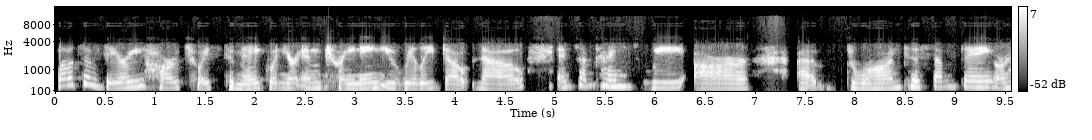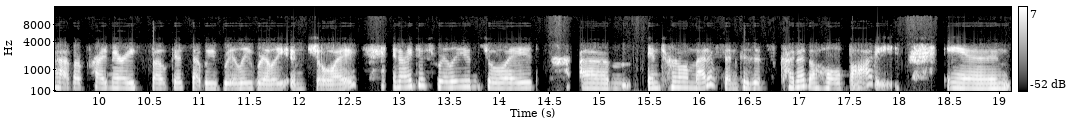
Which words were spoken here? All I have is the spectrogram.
Well, it's a very hard choice to make when you're in training. You really don't know. And sometimes we are uh, drawn to something or have a primary focus that we really, really enjoy. And I just really enjoyed um, internal medicine because it's kind of the whole body. And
